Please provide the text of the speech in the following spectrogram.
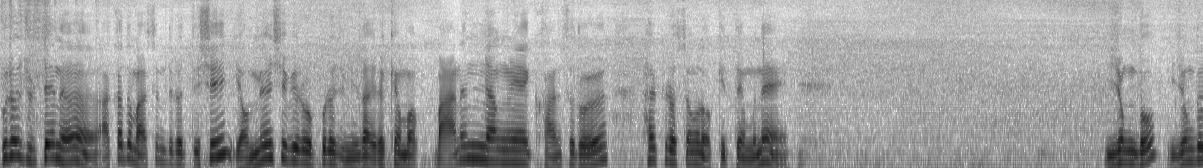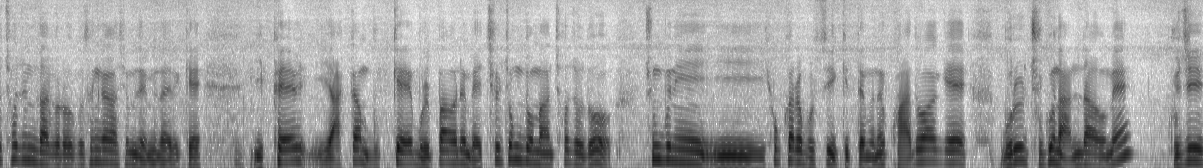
뿌려줄 때는 아까도 말씀드렸듯이 옆면 시비로 뿌려줍니다. 이렇게 막 많은 양의 관수를 할 필요성은 없기 때문에 이 정도 이 정도 쳐준다 그러고 생각하시면 됩니다. 이렇게 잎에 약간 묻게 물방울에 맺힐 정도만 쳐줘도 충분히 이 효과를 볼 수 있기 때문에 과도하게 물을 주고 난 다음에 굳이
